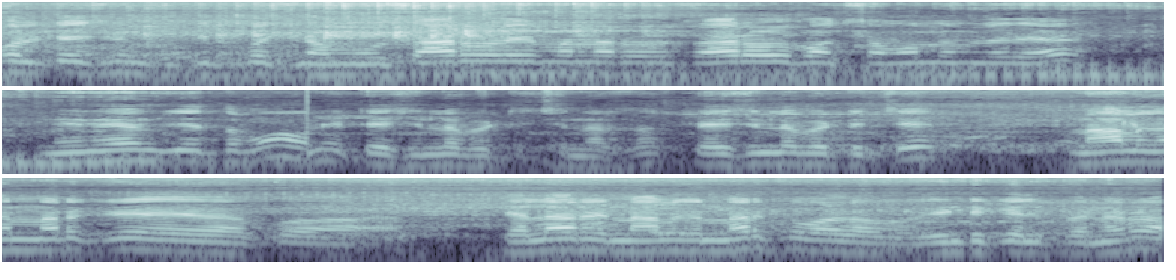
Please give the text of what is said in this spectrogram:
పోలీస్ స్టేషన్కి తిప్పుకొచ్చినాము సార్ వాళ్ళు ఏమన్నారు? సార్ వాళ్ళు మాకు సంబంధం లేదా? మేమేం చేద్దాము? అని స్టేషన్లో పెట్టించినారు సార్. స్టేషన్లో పెట్టించి నాలుగున్నరకి తెల్లారి నాలుగున్నరకి వాళ్ళు ఇంటికి వెళ్ళిపోయినారు.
